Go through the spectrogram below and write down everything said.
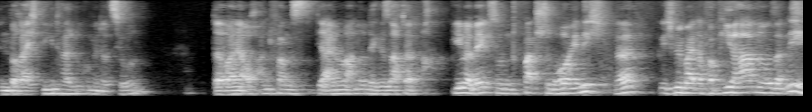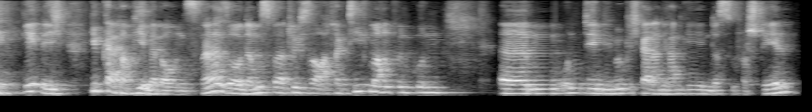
im Bereich digitale Dokumentation. Da war ja auch anfangs der eine oder andere, der gesagt hat, ach, geh mal weg, so ein Quatsch, du brauche ich nicht. Ne? Ich will weiter Papier haben. Und gesagt, nee, geht nicht. Gibt kein Papier mehr bei uns. Ne? So, und da muss man natürlich das auch attraktiv machen für den Kunden ähm, und dem die Möglichkeit an die Hand geben, das zu verstehen.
